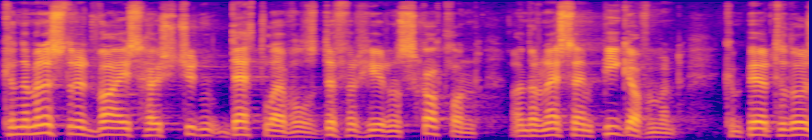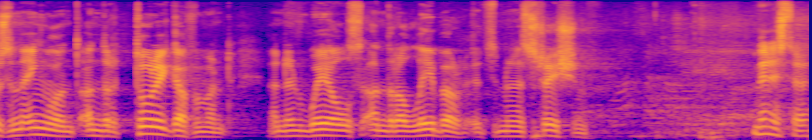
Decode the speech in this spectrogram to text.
Can the Minister advise how student debt levels differ here in Scotland under an SNP government compared to those in England under a Tory government and in Wales under a Labour administration? Minister.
